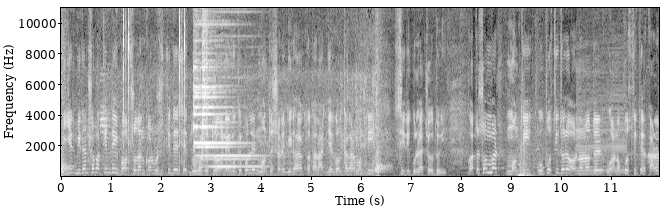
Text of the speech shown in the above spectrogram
নিজের বিধানসভা কেন্দ্রেই বস্ত্রদান কর্মসূচিতে এসে দুর্ঘট স্লোগানের মুখে পড়লেন মন্তেশ্বরের বিধায়ক তথা রাজ্যের গ্রন্থাগার মন্ত্রী সিরিকুল্লা চৌধুরী। গত সোমবার মন্ত্রী উপস্থিত হলেও অন্যান্যদের অনুপস্থিতের কারণ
